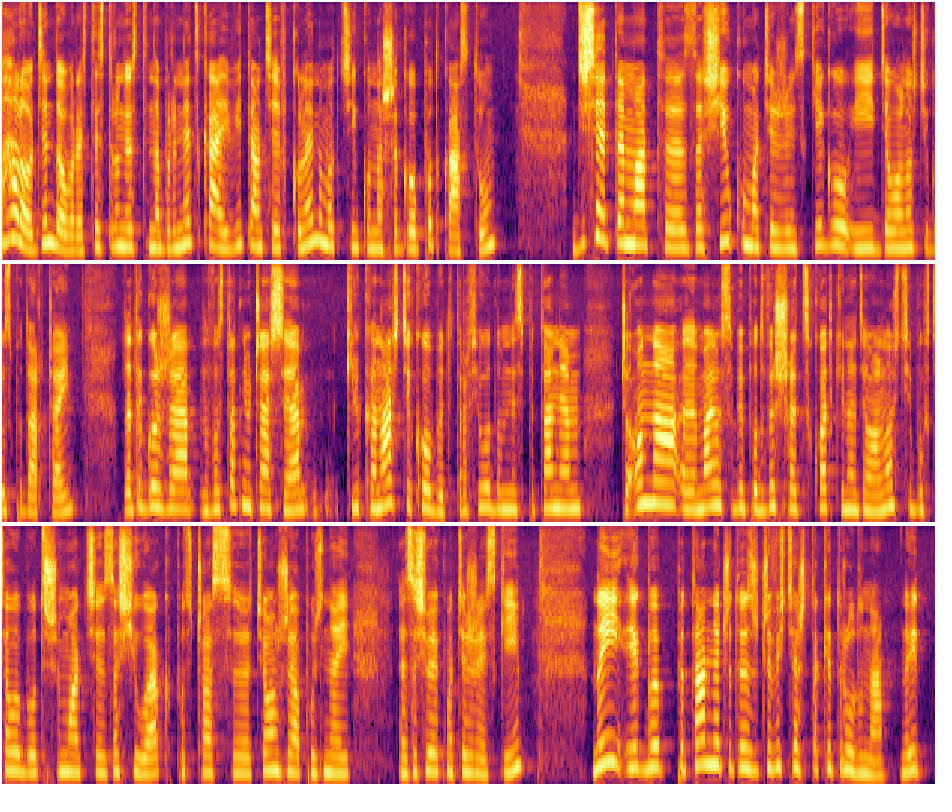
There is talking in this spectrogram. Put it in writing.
halo, dzień dobry. Z tej strony Justyna Broniecka i witam Cię w kolejnym odcinku naszego podcastu. Dzisiaj temat e, zasiłku macierzyńskiego i działalności gospodarczej, dlatego że w ostatnim czasie kilkanaście kobiet trafiło do mnie z pytaniem, czy one e, mają sobie podwyższać składki na działalności, bo chciałyby otrzymać zasiłek podczas e, ciąży, a później zasiłek macierzyński. No i jakby pytanie, czy to jest rzeczywiście aż takie trudne. No i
